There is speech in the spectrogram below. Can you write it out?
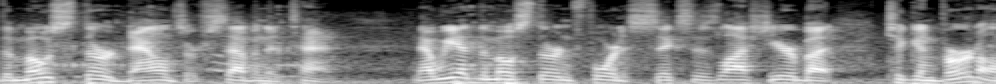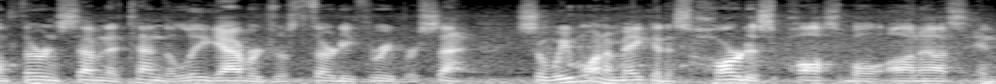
the most third downs are seven to ten. Now we had the most third and four to sixes last year, but to convert on third and seven to ten, the league average was 33%. So we want to make it as hard as possible on us in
